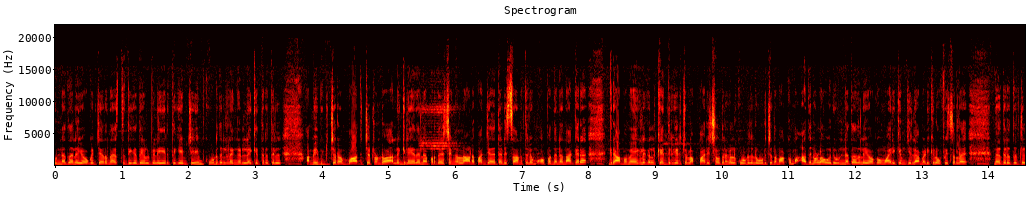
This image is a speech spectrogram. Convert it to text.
ഉന്നതതല യോഗം ചേർന്ന സ്ഥിതിഗതികൾ വിലയിരുത്തുകയും ചെയ്യും. കൂടുതൽ ഇടങ്ങളിലേക്ക് ഇത്തരത്തിൽ അമീബിക് ജ്വരം ബാധിച്ചിട്ടുണ്ടോ? അല്ലെങ്കിൽ ഏതെല്ലാം പ്രദേശങ്ങളിലാണ് പഞ്ചായത്ത് അടിസ്ഥാനത്തിലും ഒപ്പം തന്നെ നഗര ഗ്രാമ മേഖലകൾ കേന്ദ്രീകരിച്ചുള്ള പരിശോധനകൾ കൂടുതൽ ഊർജിതമാക്കും അതിനുള്ള ഒരു ഉന്നതതല യോഗവുമായിരിക്കും ജില്ലാ മെഡിക്കൽ ഓഫീസറുടെ നേതൃത്വത്തിൽ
